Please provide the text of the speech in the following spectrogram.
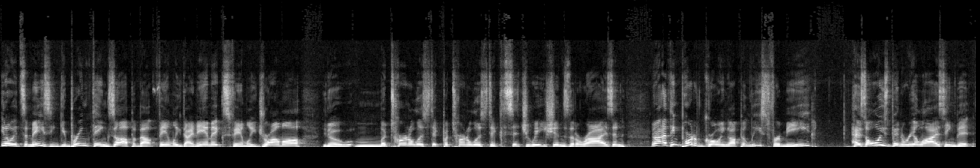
you know, it's amazing. You bring things up about family dynamics, family drama, you know, maternalistic, paternalistic situations that arise. And you know, I think part of growing up, at least for me, has always been realizing that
